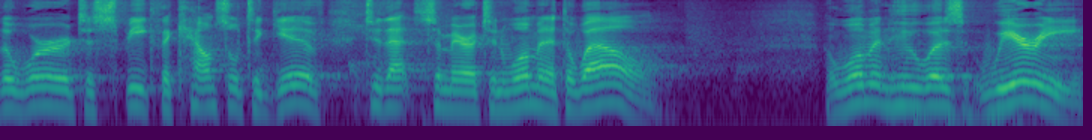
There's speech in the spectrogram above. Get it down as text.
the word to speak, the counsel to give to that Samaritan woman at the well a woman who was weary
